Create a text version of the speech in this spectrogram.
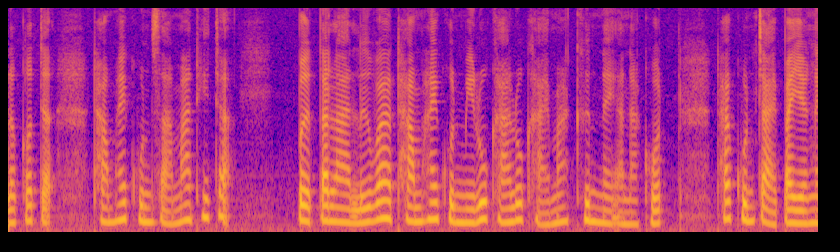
แล้วก็จะทำให้คุณสามารถที่จะ เปิดตลาดหรือว่าทำให้คุณมีลูกค้าลูกขายมากขึ้นในอนาคต ถ้าคุณจ่ายไปยังไง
